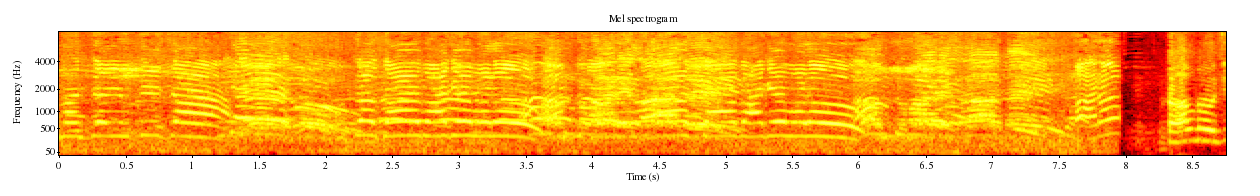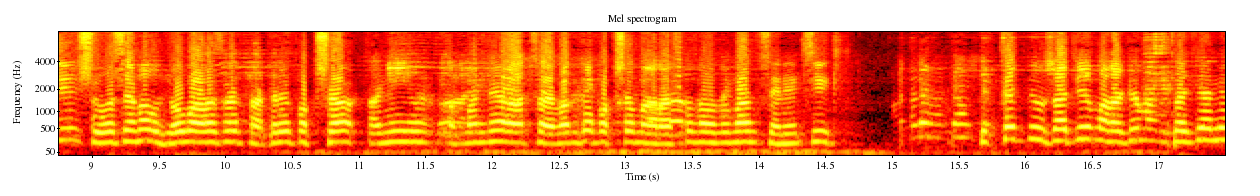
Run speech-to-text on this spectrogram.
म्हणजे युतीचा. उद्धव साहेब आगे बढो साहेब आगे बढो काल रोजी शिवसेना उद्धव बाळासाहेब ठाकरे पक्ष आणि मान्य राजसाहेबांचा पक्ष महाराष्ट्र नवनिर्माण सेनेची कित्येक दिवसाची मराठी माणसाची आणि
